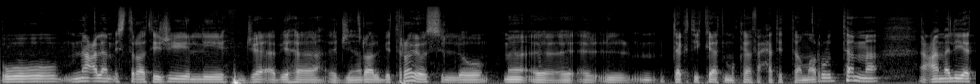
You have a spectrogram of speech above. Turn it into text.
ونعلم استراتيجية اللي جاء بها الجنرال بتريوس اللي تكتيكات مكافحة التمرد. تم عملية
